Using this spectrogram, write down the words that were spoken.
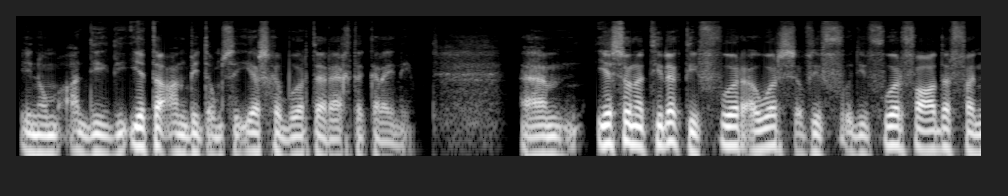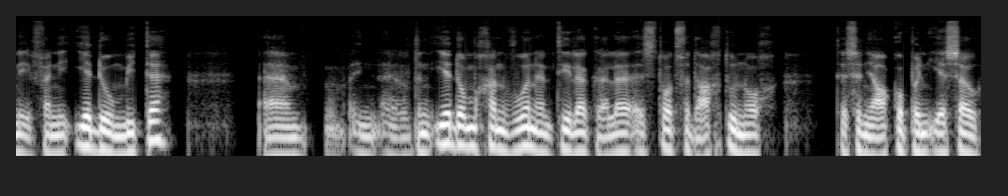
en hom die die ete aanbied om sy eersgeboorte reg te kry nie. Ehm um, Esau natuurlik die voorouers of die die voorvader van die van die Edomite. Ehm um, en hulle het in Edom gaan woon en natuurlik hulle is tot vandag toe nog tussen Jakob en Esau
